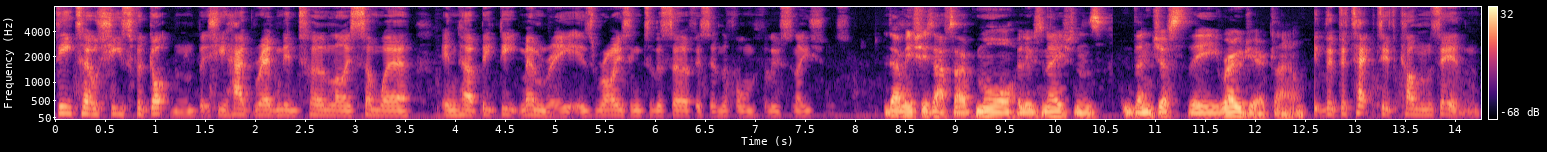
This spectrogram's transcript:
details she's forgotten, but she had read and internalized somewhere in her big deep memory is rising to the surface in the form of hallucinations. That means she's have to have more hallucinations than just the rodeo clown. the detective comes in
